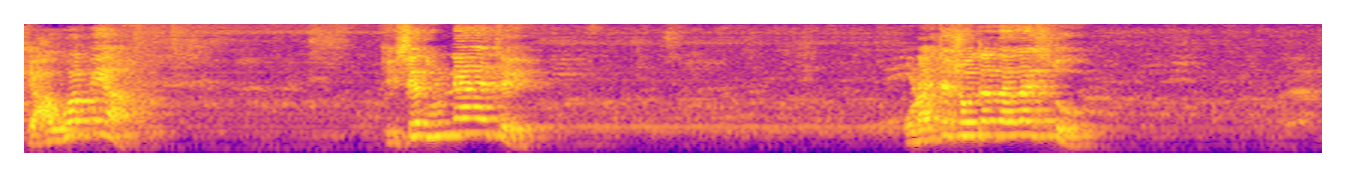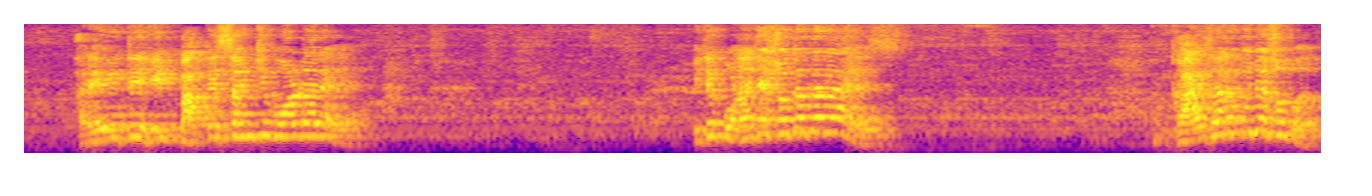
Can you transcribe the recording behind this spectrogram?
क्या हुआ मिया? किसे ढूंढने आए थे? कोणाच्या शोधात आलायस तू? अरे इथे ही पाकिस्तानची बॉर्डर आहे. इथे कोणाच्या शोधात आलायस? काय झालं तुझ्यासोबत?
